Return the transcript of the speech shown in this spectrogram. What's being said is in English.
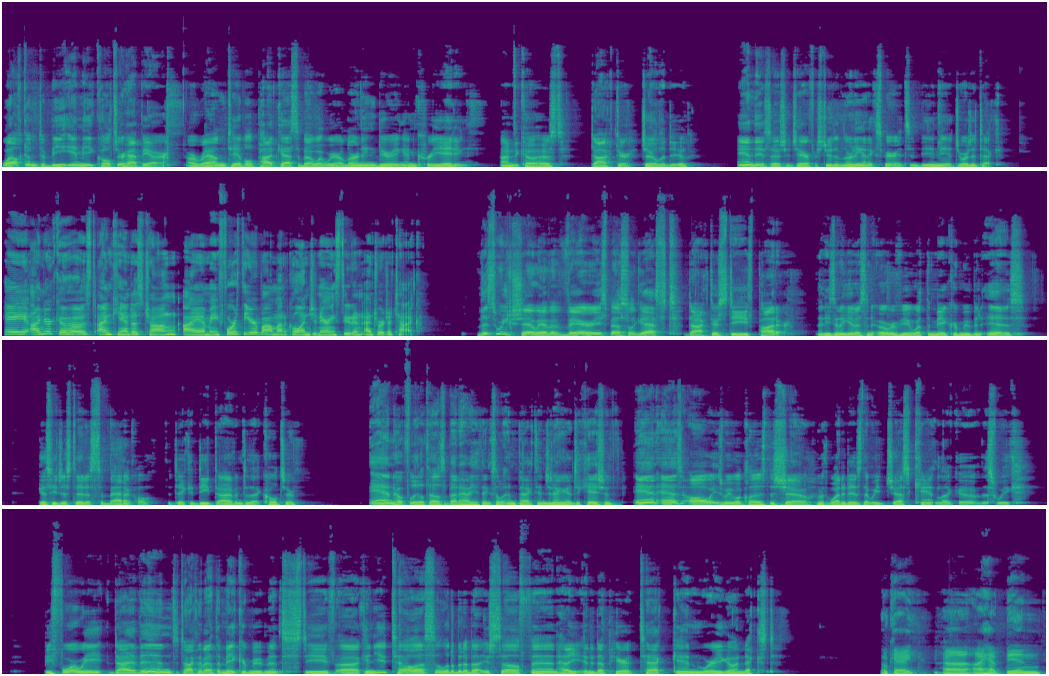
Welcome to BME Culture Happy Hour, our roundtable podcast about what we are learning, doing, and creating. I'm the co host, Dr. Joe Le Doux, and the Associate Chair for Student Learning and Experience in BME at Georgia Tech. Hey, I'm your co host. I'm Candace Chung. I am a fourth year biomedical engineering student at Georgia Tech. This week's show, we have a very special guest, Dr. Steve Potter. And he's going to give us an overview of what the maker movement is because he just did a sabbatical to take a deep dive into that culture. And hopefully, he'll tell us about how he thinks it'll impact engineering education. And as always, we will close the show with what it is that we just can't let go of this week. Before we dive into talking about the maker movement, Steve, uh, can you tell us a little bit about yourself and how you ended up here at Tech and where you're going next? Okay. Uh, I have been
